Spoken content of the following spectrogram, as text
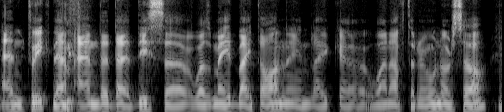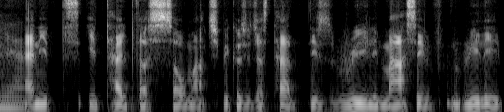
and tweak them. and that, that this uh, was made by Ton in like uh, one afternoon or so. Yeah. And it it helped us so much because you just had these really massive, really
